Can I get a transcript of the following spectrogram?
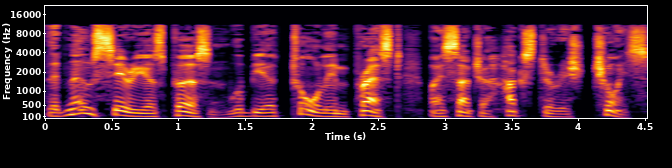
that no serious person would be at all impressed by such a hucksterish choice.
